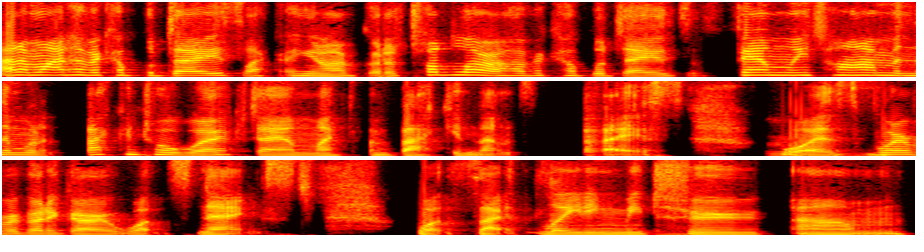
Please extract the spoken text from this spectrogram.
And I might have a couple of days, like, you know, I've got a toddler, I'll have a couple of days of family time. And then when it's back into a work day, I'm like, I'm back in that space. Was mm-hmm. where have I got to go? What's next? What's that leading me to? Um,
